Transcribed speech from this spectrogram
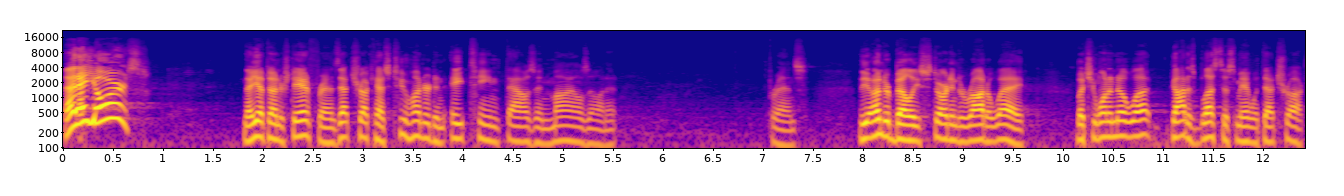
that ain't yours. Now you have to understand, friends, that truck has 218,000 miles on it. Friends, the underbelly's starting to rot away. But you want to know what? God has blessed this man with that truck.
